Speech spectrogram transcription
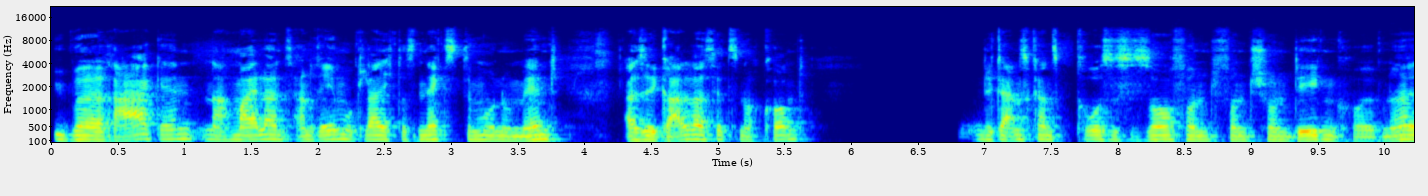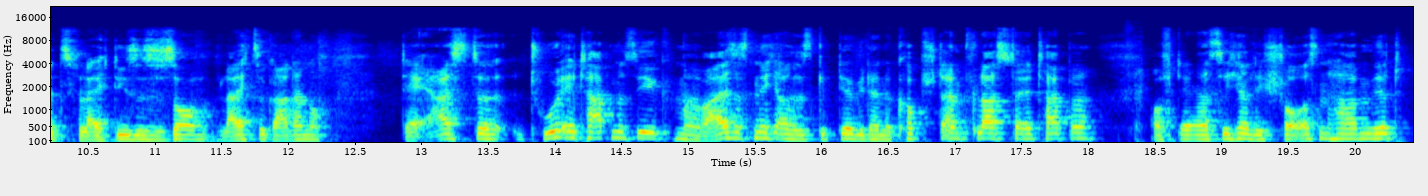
überragend nach Mailand Sanremo gleich das nächste Monument. Also egal, was jetzt noch kommt, eine ganz, ganz große Saison von, von John Degenkolb. Ne? Jetzt vielleicht diese Saison, vielleicht sogar dann noch der erste Tour-Etappensieg, man weiß es nicht, also es gibt ja wieder eine Kopfsteinpflaster-Etappe, auf der er sicherlich Chancen haben wird.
